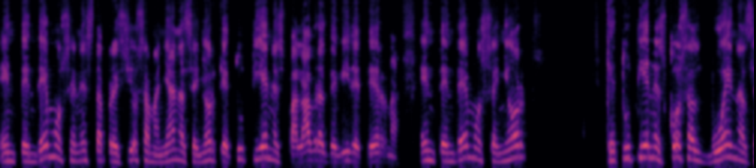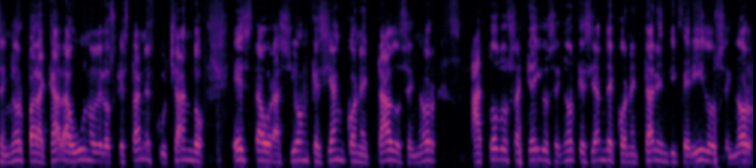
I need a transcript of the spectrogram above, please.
entendemos en esta preciosa mañana, Señor, que tú tienes palabras de vida eterna. Entendemos, Señor, que tú tienes cosas buenas, Señor, para cada uno de los que están escuchando esta oración, que se han conectado, Señor a todos aquellos, Señor, que se han de conectar en diferido, Señor.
